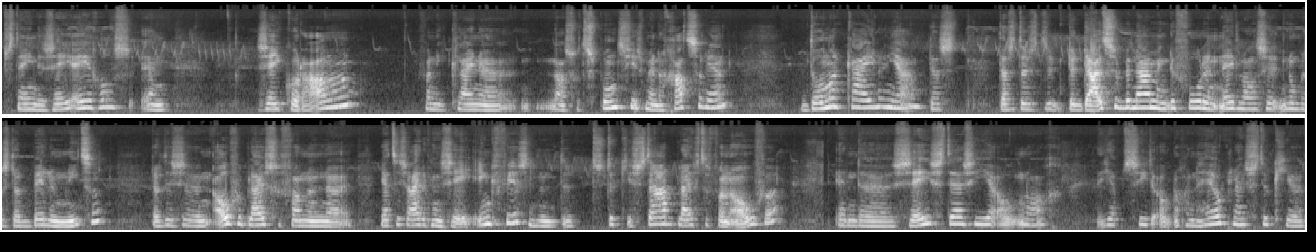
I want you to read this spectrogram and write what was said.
Steende zeeegels en zeekoralen. Van die kleine nou, soort sponsjes met een gat erin. Donnerkeilen, ja. Dat is, dat is dus de, Duitse benaming ervoor. In het Nederlands noemen ze dat belemnieten. Dat is een overblijfsel van een... Uh, ja, het is eigenlijk een zee-inkvis. Het stukje staart blijft er van over. En de zeester zie je ook nog. Je hebt, ziet ook nog een heel klein stukje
